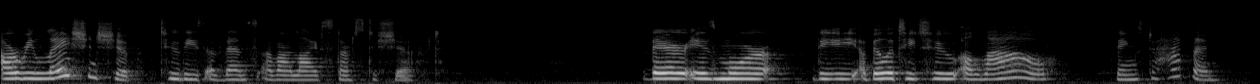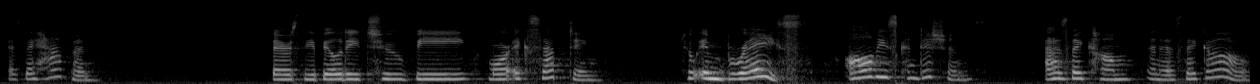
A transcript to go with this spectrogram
Our relationship to these events of our lives starts to shift. There is more the ability to allow things to happen as they happen. There's the ability to be more accepting, to embrace all these conditions as they come and as they go.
